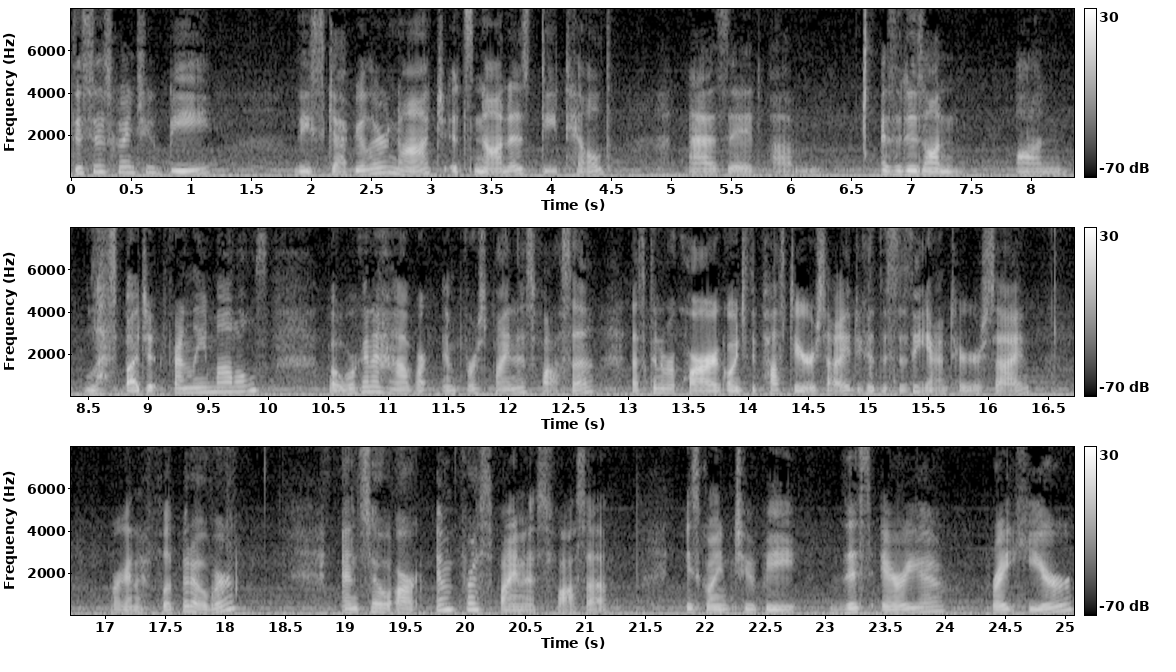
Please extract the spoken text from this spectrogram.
this is going to be the scapular notch. It's not as detailed as it um, as it is on on less budget friendly models but we're going to have our infraspinous fossa. That's going to require going to the posterior side because this is the anterior side. We're going to flip it over. And so our infraspinous fossa is going to be this area right here.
